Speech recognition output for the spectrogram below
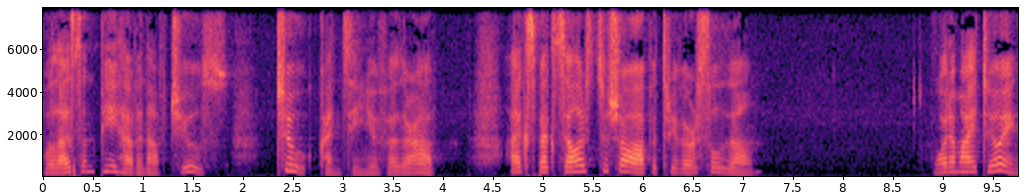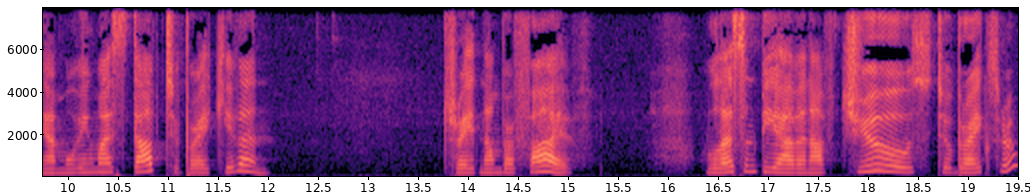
Will S&P have enough juice to continue further up? I expect sellers to show up at reversal zone. What am I doing? I'm moving my stop to break even. Trade number 5. Will S&P have enough juice to break through?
